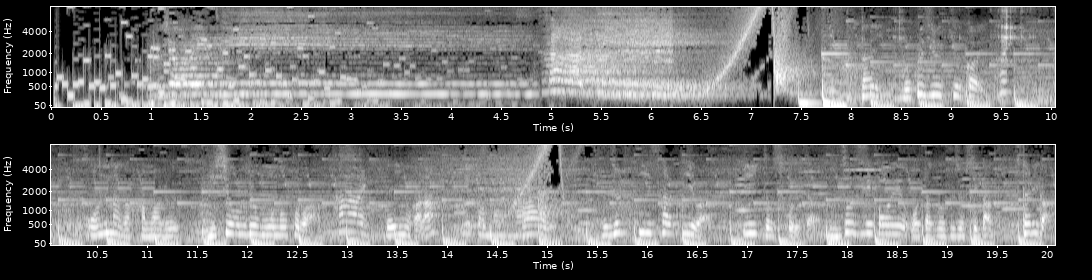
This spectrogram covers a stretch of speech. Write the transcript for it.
第69回、女がハマる美少女ものとは？はい、でいいのかな？いいと思います。はい。メジョリティサーティはいい年こいたみそじ声オタク婦女子が2人が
